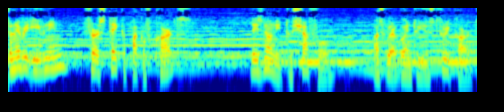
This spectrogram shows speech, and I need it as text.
As on every evening, first take a pack of cards. There is no need to shuffle, as we are going to use three cards.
